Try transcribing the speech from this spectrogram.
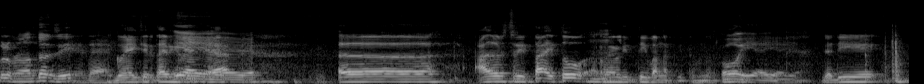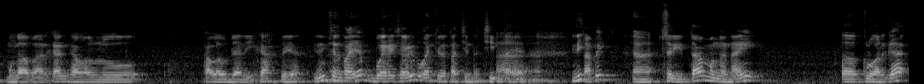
belum nonton sih. Udah, gue yang ceritain Iya kali iya ya. iya. iya. Eh, alur cerita itu reality banget gitu menurut. Oh iya iya iya. Jadi menggambarkan kalau lu kalau udah nikah tuh ya. Ini ceritanya Marriage Story bukan cerita cinta-cinta ya. Ah. Ini- Tapi Ah. cerita mengenai eh, keluarga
